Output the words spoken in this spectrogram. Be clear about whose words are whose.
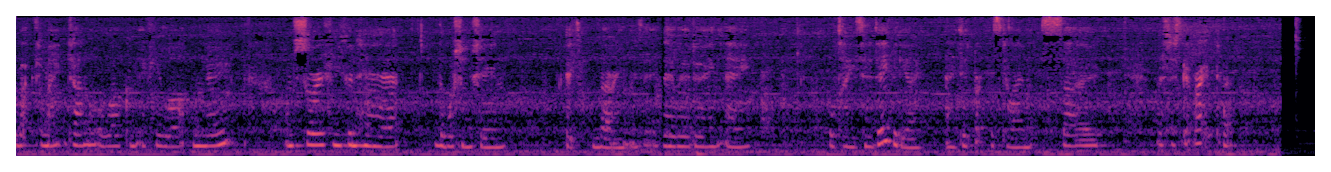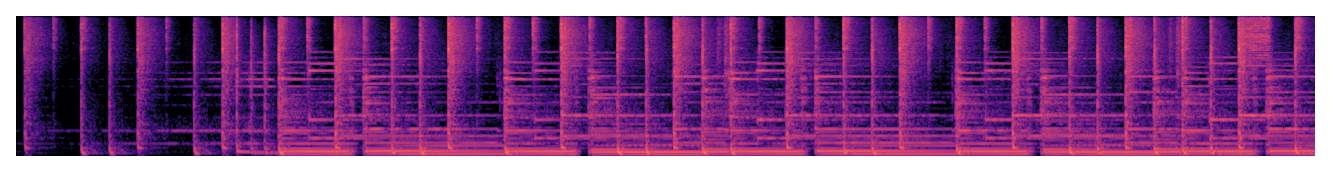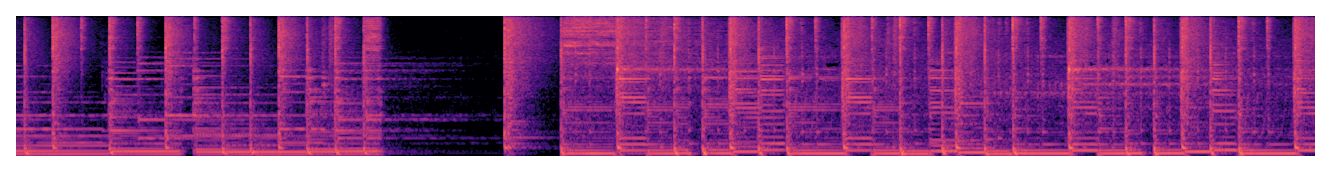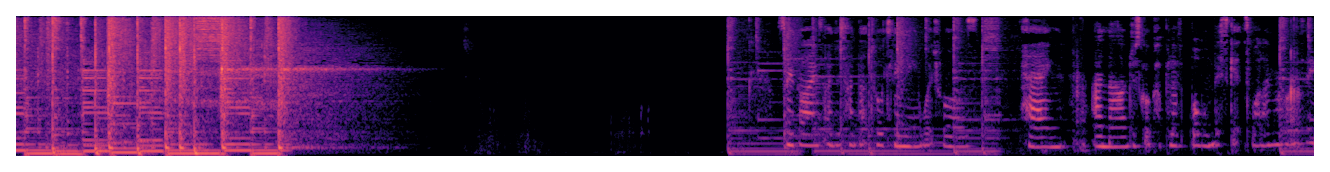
Speaker 1: welcome back to my channel or welcome if you are new. I'm sorry if you can hear the washing machine, it's very noisy. Today we're doing a what I eat in a day video and it is breakfast time so let's just get right into it. So guys, I just had that tortellini which was peng and now I've just got a couple of bourbon biscuits while I'm revising.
